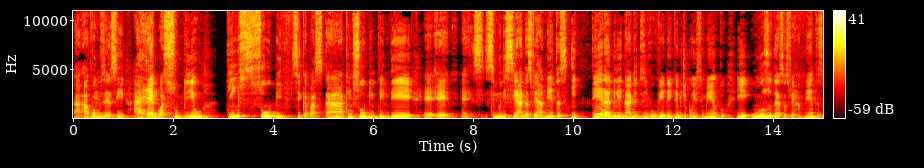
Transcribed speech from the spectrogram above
a, a, vamos dizer assim, a régua subiu, quem soube se capacitar, quem soube entender, é, é, é, se municiar das ferramentas e ter a habilidade desenvolvida em termos de conhecimento e o uso dessas ferramentas,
